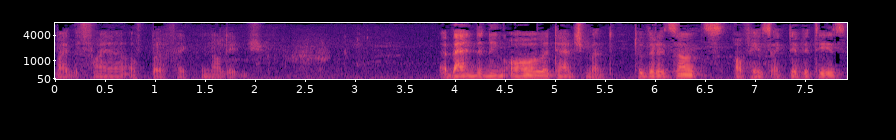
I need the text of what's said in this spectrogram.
by the fire of perfect knowledge. abandoning all attachment to the results of his activities,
